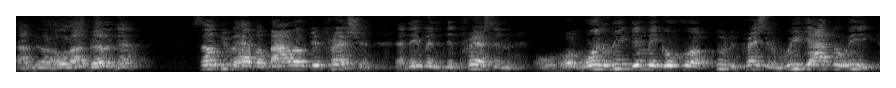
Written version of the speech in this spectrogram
I'm doing a whole lot better now. Some people have a bout of depression, and they've been depressed, and one week they may go for, through depression week after week.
